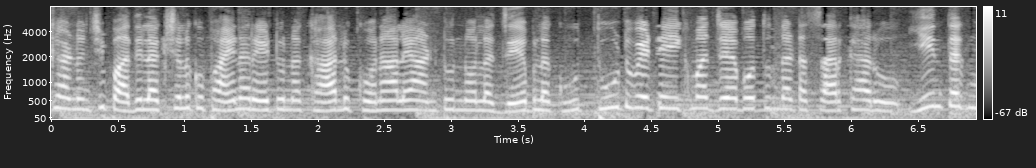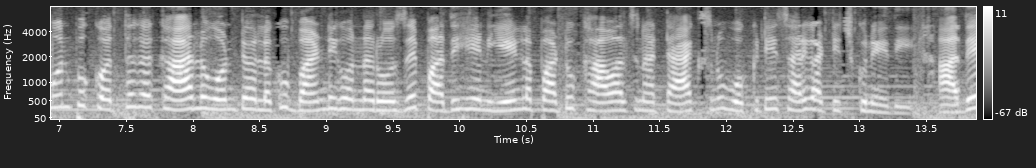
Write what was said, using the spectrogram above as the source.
కాడ నుంచి పది లక్షలకు పైన రేటున్న కార్లు కొనాలే అంటున్నోళ్ళ జేబులకు తూటు పెట్టే ఇకమత్ చేయబోతుందట సర్కారు. ఇంతకు మున్పు కొత్తగా కార్లు ఒంటోళ్ళకు బండి కొన్న రోజే పదిహేను ఏళ్ళ పాటు కావాల్సిన ట్యాక్స్ను ఒకటేసారి కట్టించుకునేది. అదే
